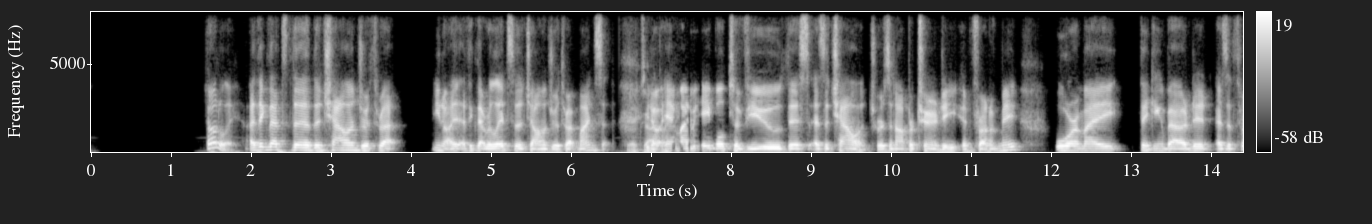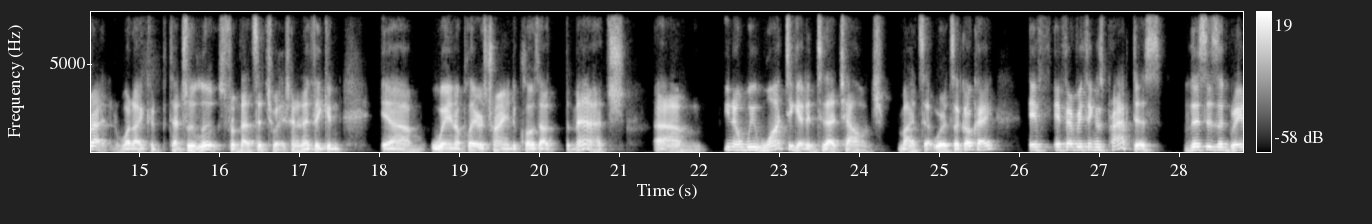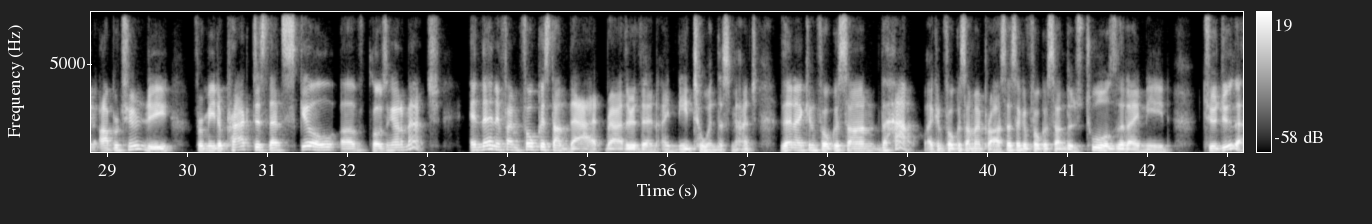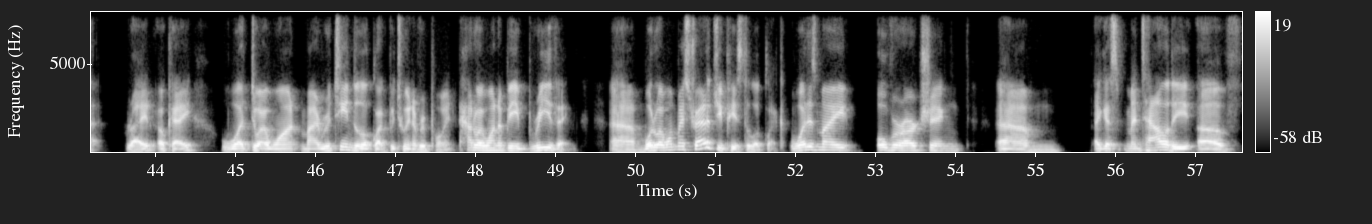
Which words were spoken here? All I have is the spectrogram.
Totally. I think that's the the challenger threat. You know, I, I think that relates to the challenger threat mindset. Exactly. You know, am I able to view this as a challenge or as an opportunity in front of me? Or am I thinking about it as a threat and what I could potentially lose from that situation? And I think in um, when a player is trying to close out the match, um, you know, we want to get into that challenge mindset where it's like, okay, if if everything is practice, this is a great opportunity for me to practice that skill of closing out a match. And then if I'm focused on that rather than I need to win this match, then I can focus on the how. I can focus on my process. I can focus on those tools that I need to do that, right? Okay. What do I want my routine to look like between every point? How do I want to be breathing? Um, what do I want my strategy piece to look like? What is my overarching, um, I guess, mentality of,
